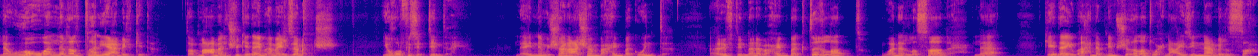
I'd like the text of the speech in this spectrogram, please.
لو هو اللي غلطان يعمل كده. طب ما عملش كده يبقى ما يلزمكش. يغور في ستين داهية. لأن مش أنا عشان بحبك وأنت. عرفت إن أنا بحبك تغلط وأنا اللي صالح. لا كده يبقى إحنا بنمشي غلط وإحنا عايزين نعمل الصح.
